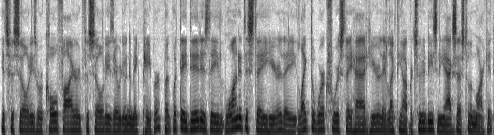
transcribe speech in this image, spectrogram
its facilities were coal-fired facilities they were doing to make paper. But what they did is they wanted to stay here. They liked the workforce they had here. They liked the opportunities and the access to the market.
